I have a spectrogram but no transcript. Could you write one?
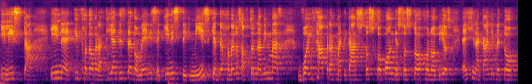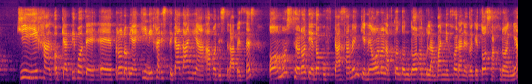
η λίστα είναι τη φωτογραφία της δεδομένης εκείνης στιγμής και ενδεχομένως αυτό να μην μας βοηθά πραγματικά στο σκοπό και στο στόχο ο οποίος έχει να κάνει με το ποιοι είχαν οποιαδήποτε ε, προνομιακή ή χαριστικά δάνεια από τις τράπεζες. Όμως, θεωρώ ότι εδώ που φτάσαμε και με όλων αυτών των τόρων που λαμβάνει η χώρα εδώ και τόσα χρόνια,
